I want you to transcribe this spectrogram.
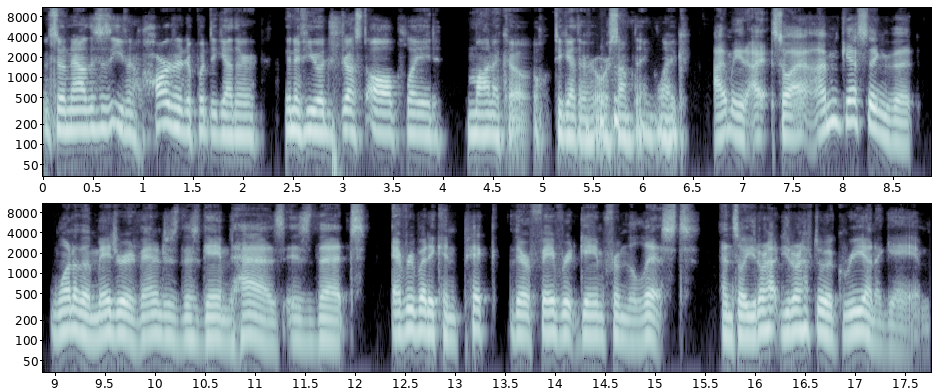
And so now this is even harder to put together than if you had just all played Monaco together or something. like, i mean i so I, i'm guessing that one of the major advantages this game has is that everybody can pick their favorite game from the list and so you don't have you don't have to agree on a game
